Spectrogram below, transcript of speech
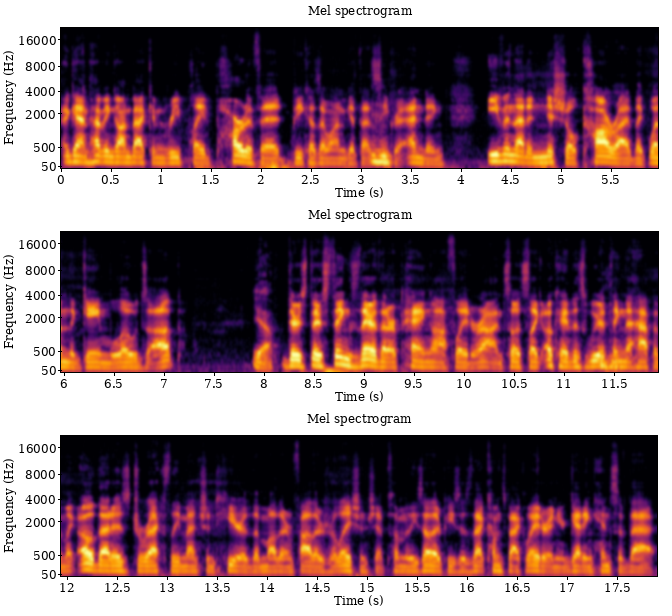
again, having gone back and replayed part of it because I wanted to get that mhm. secret ending, even that initial car ride, like when the game loads up, yeah there's there's things there that are paying off later on. So it's like, okay, this weird mhm. thing that happened, like, oh, that is directly mentioned here, the mother and father's relationship. Some of these other pieces that comes back later, and you're getting hints of that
